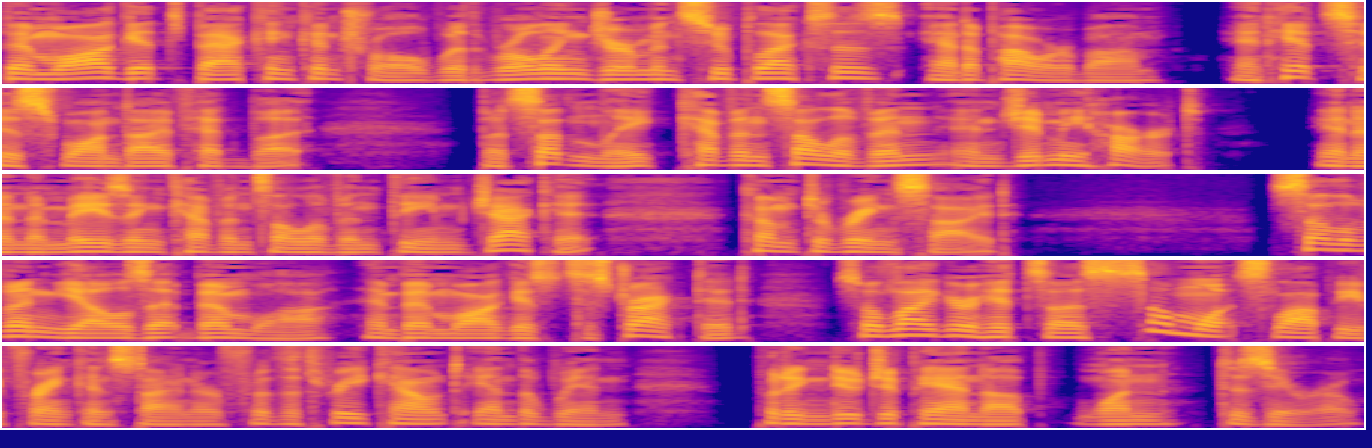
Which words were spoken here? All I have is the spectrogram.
Benoit gets back in control with rolling German suplexes and a power bomb, and hits his swan dive headbutt. But suddenly, Kevin Sullivan and Jimmy Hart, in an amazing Kevin Sullivan themed jacket, come to ringside. Sullivan yells at Benoit, and Benoit gets distracted, so Liger hits a somewhat sloppy Frankensteiner for the three count and the win, putting New Japan up 1 to 0.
